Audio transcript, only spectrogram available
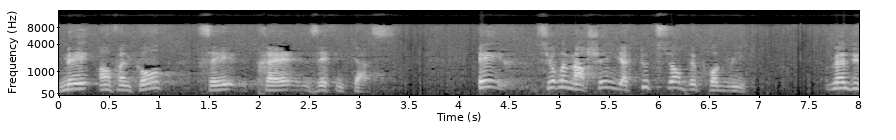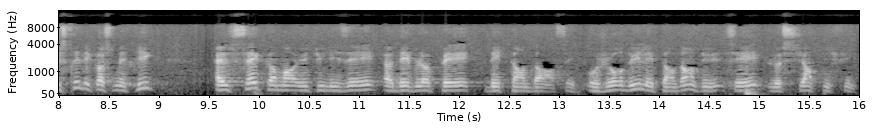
mais en fin de compte, c'est très efficace. Et sur le marché, il y a toutes sortes de produits. L'industrie des cosmétiques, elle sait comment utiliser, euh, développer des tendances. Aujourd'hui, les tendances, c'est le scientifique.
